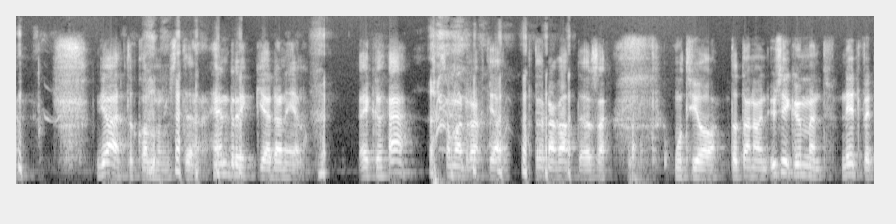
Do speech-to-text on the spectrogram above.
jaettu kolmosia. Henrikki ja Daniel. Eikö, hä? Sama draftia tänä kahteen osa. Mut joo, tota noin 90, Nedved,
